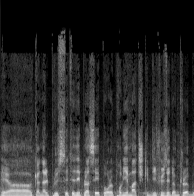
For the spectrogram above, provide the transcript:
Et euh, Canal Plus s'était déplacé pour le premier match qu'il diffusait d'un club.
